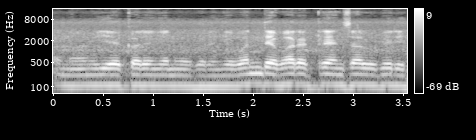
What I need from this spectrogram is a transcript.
અને हम ये करेंगे ને वो करेंगे વંદે ભારત ટ્રેન ચાલુ કરી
